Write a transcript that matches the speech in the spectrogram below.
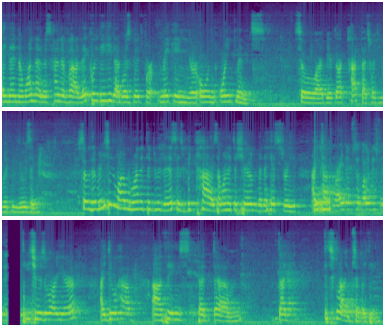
And then the one that was kind of uh, liquidy that was good for making your own ointments. So uh, if you got cut, that's what you would be using. So the reason why we wanted to do this is because I wanted to share a little bit of history. I do write-ups about this for the teachers who are here. I do have uh, things that um, that describes everything.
